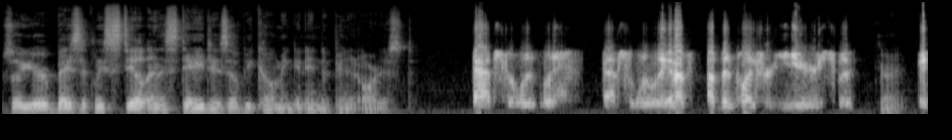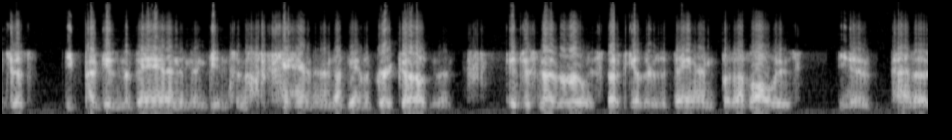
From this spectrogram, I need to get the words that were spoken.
so you're basically still in the stages of becoming an independent artist. absolutely, absolutely. And I've I've been playing for years, but Right. it just you, I'd get in the band and then get into another band and then that band would break up and then it just never really stuck together as a band. But I've always, you know, had a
